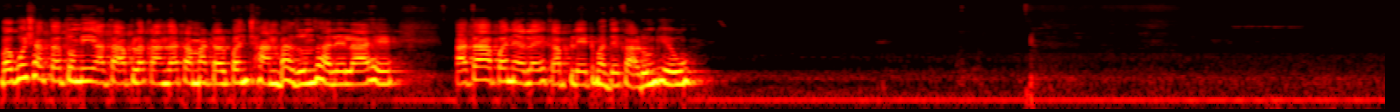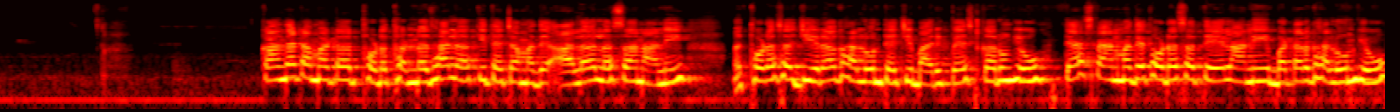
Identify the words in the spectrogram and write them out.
बघू शकता तुम्ही आता आपला कांदा टमाटर पण छान भाजून झालेला आहे. आता आपण याला एका प्लेटमध्ये काढून घेऊ. कांदा टमाटर थोडं थंड झालं की त्याच्यामध्ये आलं लसण आणि थोडंसं जिरं घालून त्याची बारीक पेस्ट करून घेऊ. त्याच पॅनमध्ये थोडंसं तेल आणि बटर घालून घेऊ.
